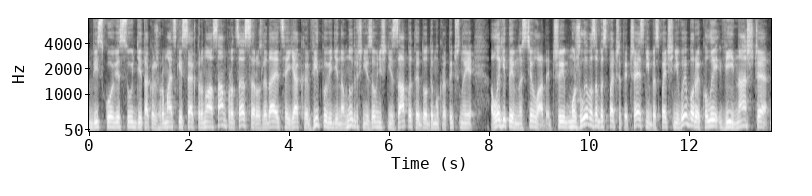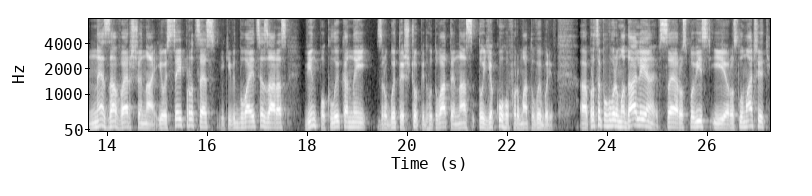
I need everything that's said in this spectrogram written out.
військові судді, також громадський сектор. Ну а сам процес розглядається як відповіді на внутрішні і зовнішні запити до демократичної легітимності влади. Чи можливо забезпечити чесні, безпечні вибори, коли війна ще не завершена? І ось цей процес, який відбувається зараз, він покликаний зробити, що підготувати нас до якого формату виборів. Е, Про це поговоримо далі. Все розповість і розтлумачить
